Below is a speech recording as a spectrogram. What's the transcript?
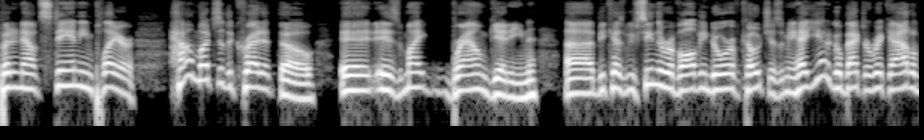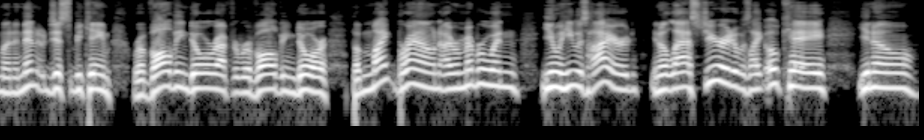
but an outstanding player. How much of the credit though is Mike Brown getting? Uh, because we've seen the revolving door of coaches. I mean, hey, you got to go back to Rick Adelman and then it just became revolving door after revolving door. But Mike Brown, I remember when, you know, he was hired, you know, last year and it was like, okay, you know,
